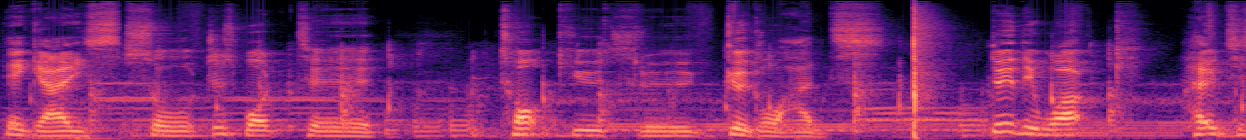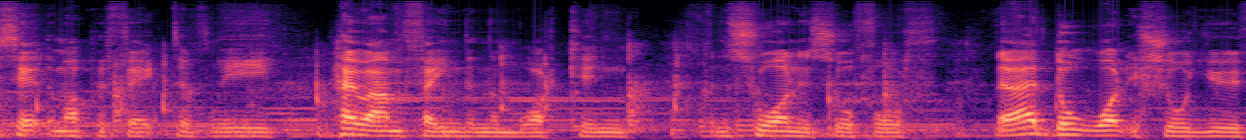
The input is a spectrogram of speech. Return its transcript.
Hey guys, so just want to talk you through Google Ads. Do they work? How to set them up effectively? How I'm finding them working? And so on and so forth. Now I don't want to show you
